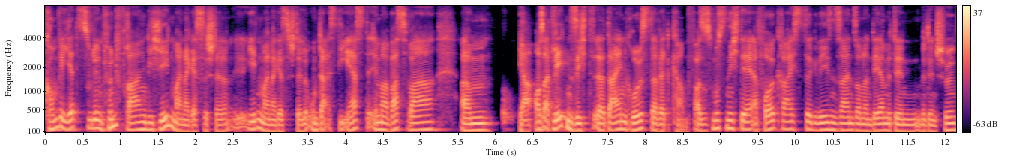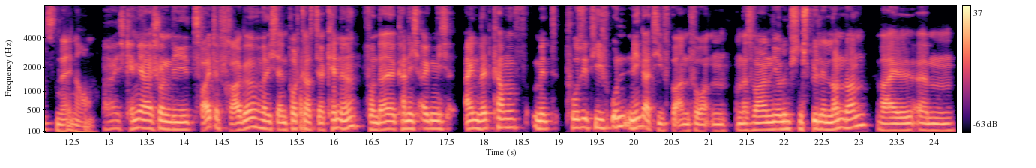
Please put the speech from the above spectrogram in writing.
kommen wir jetzt zu den fünf Fragen, die ich jeden meiner Gäste stelle, jeden meiner Gäste stelle. Und da ist die erste immer, was war ähm, ja, aus Athletensicht äh, dein größter Wettkampf? Also es muss nicht der erfolgreichste gewesen sein, sondern der mit den, mit den schönsten Erinnerungen. Äh, ich kenne ja schon die zweite Frage, weil ich deinen Podcast ja kenne. Von daher kann ich eigentlich einen Wettkampf mit positiv und negativ beantworten. Und das waren die Olympischen Spiele in London, weil ähm,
